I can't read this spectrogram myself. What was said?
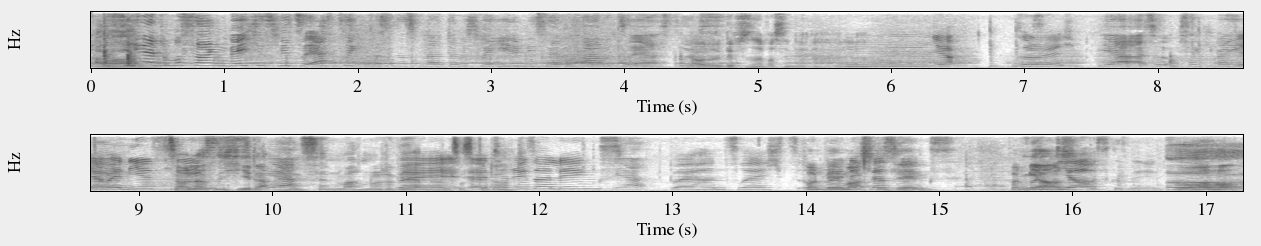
Aber- Christina, du musst sagen, welches wir zuerst trinken müssen, dass wir, damit bei jedem dieselbe Farbe zuerst ist. Ja, aber du gibst uns dann was in die Hand. Mm, Ja, soll ich? Ja, also sag ich bei Ja, bei. Nils Soll das links, nicht jeder Ja. einzeln machen oder wie bei hatten wir uns das äh, gedacht? Theresa links, Ja. bei Hans rechts Von und wem bei aus Niklas gesehen? links. Von Von mir aus. dir aus gesehen. Wow.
